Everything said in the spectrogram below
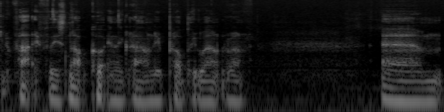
In fact, if he's not cutting the ground, he probably won't run. Um,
